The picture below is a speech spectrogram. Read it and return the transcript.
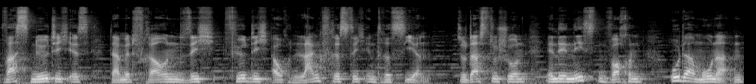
was nötig ist, damit Frauen sich für dich auch langfristig interessieren sodass du schon in den nächsten Wochen oder Monaten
